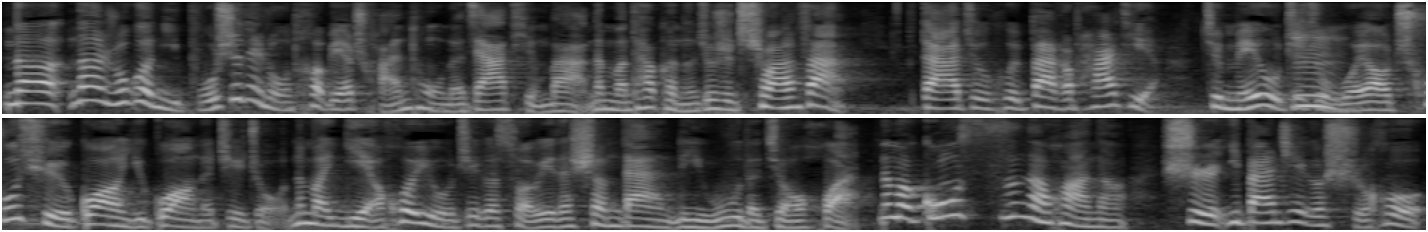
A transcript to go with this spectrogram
那那如果你不是那种特别传统的家庭吧，那么他可能就是吃完饭。大家就会办个 party，就没有这种我要出去逛一逛的这种，那么也会有这个所谓的圣诞礼物的交换。那么公司的话呢，是一般这个时候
